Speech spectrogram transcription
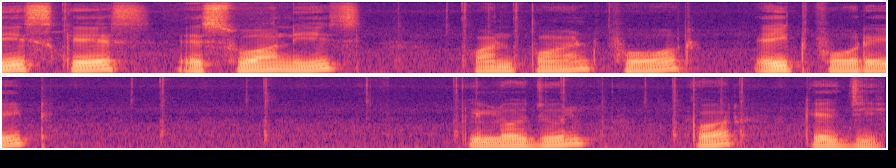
this case S 1 is 1.4848 kilojoule per kg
